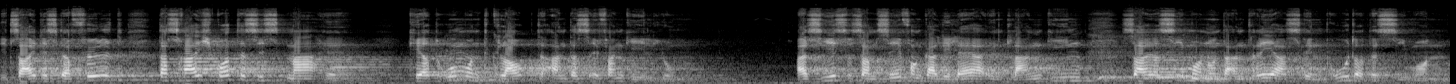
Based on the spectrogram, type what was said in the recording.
die Zeit ist erfüllt, das Reich Gottes ist nahe, kehrt um und glaubt an das Evangelium. Als Jesus am See von Galiläa entlang ging, sah er Simon und Andreas, den Bruder des Simon,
